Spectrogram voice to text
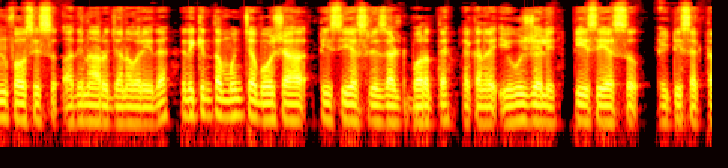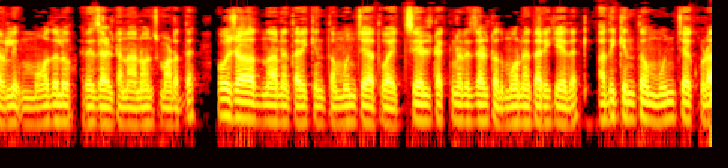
ಇನ್ಫೋಸಿಸ್ ಹದಿನಾರು ಜನವರಿ ಇದೆ. ಇದಕ್ಕಿಂತ ಮುಂಚೆ ಬಹುಶಃ ಟಿ ಸಿ ಎಸ್ ರಿಸಲ್ಟ್ ಬರುತ್ತೆ. ಯಾಕಂದ್ರೆ usually T C S I T sector ಅಲ್ಲಿ ಮೊದಲು ರಿಸಲ್ಟ್ ಅನ್ನ ಅನೌನ್ಸ್ ಮಾಡುತ್ತೆ. ಬಹುಶಃ ಹದಿನಾರನೇ ತಾರೀಕಿಂತ ಮುಂಚೆ ಅಥವಾ ಎಚ್ ಸಿ ಎಲ್ ಟೆಕ್ನ ರಿಸಲ್ಟ್ ಹದಿಮೂರನೇ ತಾರೀಕೆ ಇದೆ. ಅದಕ್ಕಿಂತ ಮುಂಚೆ ಕೂಡ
